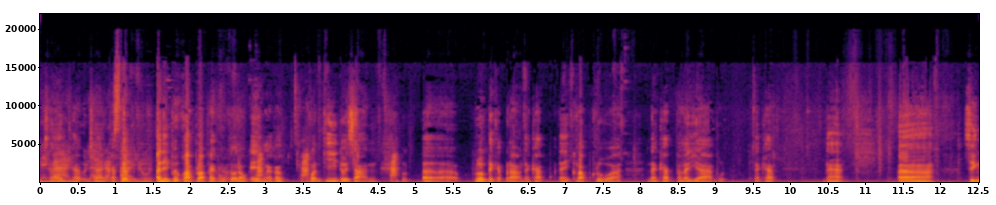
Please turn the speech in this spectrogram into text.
ในใช่การครับดูแลใช่รัครับกเพื่อษายศอันนี้เพื่อความปลอดภัยของตัวเราเองค่ะแล้วก็ค่ะคนที่โดยสารค่ะเอ่อร่วมไปกับเรานะครับ ในครอบครัวนะครับภรรยาบุตรนะครับนะฮะเอ่อสิ่ง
